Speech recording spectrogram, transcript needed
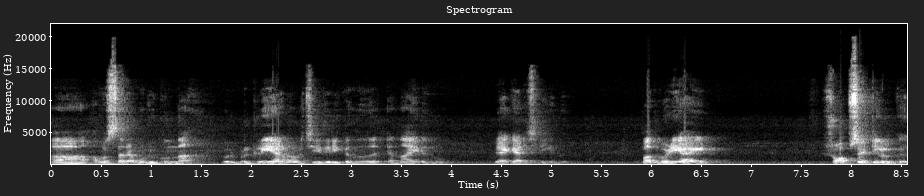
അവസരമൊരുക്കുന്ന ഒരു പ്രക്രിയയാണ് അവർ ചെയ്തിരിക്കുന്നത് എന്നായിരുന്നു വ്യാഖ്യാനിച്ചിരിക്കുന്നത്. അപ്പം അതുവഴിയായി ഷോപ്പ് സൈറ്റുകൾക്ക്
